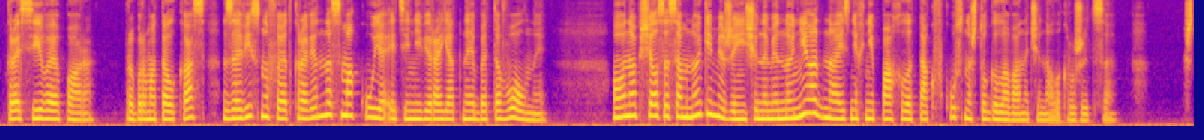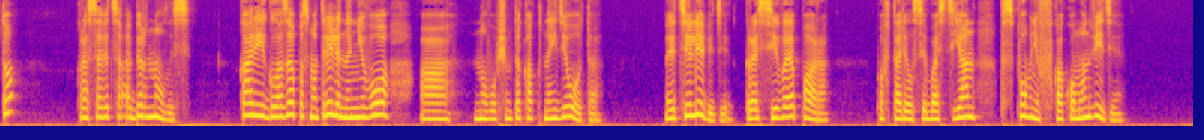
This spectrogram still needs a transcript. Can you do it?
«Красивая пара», — пробормотал Касс, зависнув и откровенно смакуя эти невероятные бета-волны — он общался со многими женщинами, но ни одна из них не пахла так вкусно, что голова начинала кружиться. «Что?» Красавица обернулась. Карие глаза посмотрели на него, а, ну, в общем-то, как на идиота. «Эти лебеди — красивая пара», — повторил Себастьян, вспомнив, в каком он виде.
